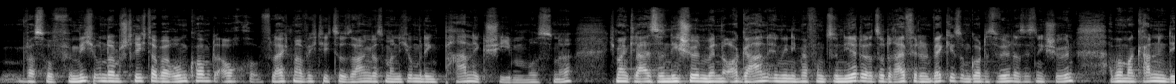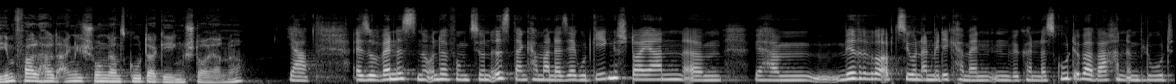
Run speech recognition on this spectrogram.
was so für mich unterm Strich dabei rumkommt, auch vielleicht mal wichtig zu sagen, dass man nicht unbedingt Panik schieben muss. Ne? Ich meine, klar ist es nicht schön, wenn ein Organ irgendwie nicht mehr funktioniert oder so drei Viertel weg ist, um Gottes Willen, das ist nicht schön. Aber man kann in dem Fall halt eigentlich schon ganz gut dagegen steuern. Ne? Ja, also wenn es eine Unterfunktion ist, dann kann man da sehr gut gegensteuern. Ähm, wir haben mehrere Optionen an Medikamenten. Wir können das gut überwachen im Blut.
